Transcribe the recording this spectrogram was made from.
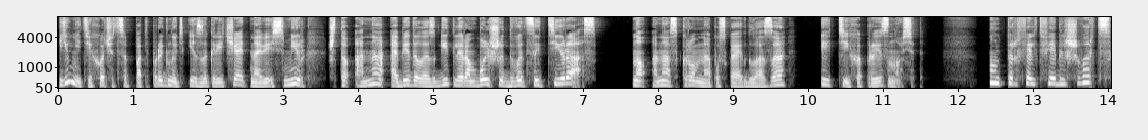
Юнити хочется подпрыгнуть и закричать на весь мир, что она обедала с Гитлером больше двадцати раз. Но она скромно опускает глаза и тихо произносит. «Унтерфельдфебель Шварц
